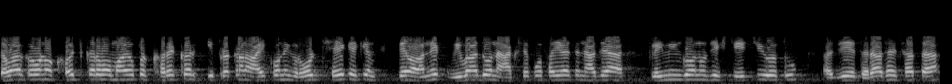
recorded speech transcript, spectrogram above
સવા કરોડનો ખર્ચ કરવામાં આવ્યો, પણ ખરેખર એ પ્રકારનો આઇકોનિક રોડ છે કે કેમ? તેવા અનેક વિવાદો અને આક્ષેપો થયા છે અને આજે આ ફ્લેમિંગોનું જે સ્ટેચ્યુ હતું, જે ધરાશાય છતાં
